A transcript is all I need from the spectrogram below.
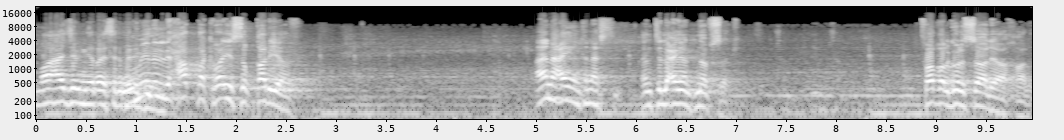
ما عجبني رئيس البلديه ومين اللي حطك رئيس القرية؟ أنا عينت نفسي. أنت اللي عينت نفسك. تفضل قول السؤال يا خالد.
